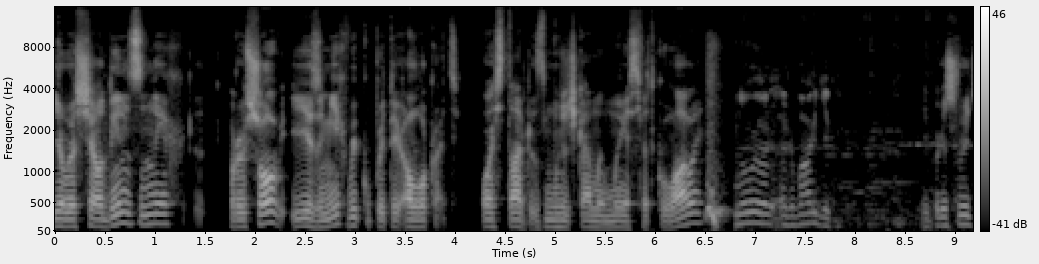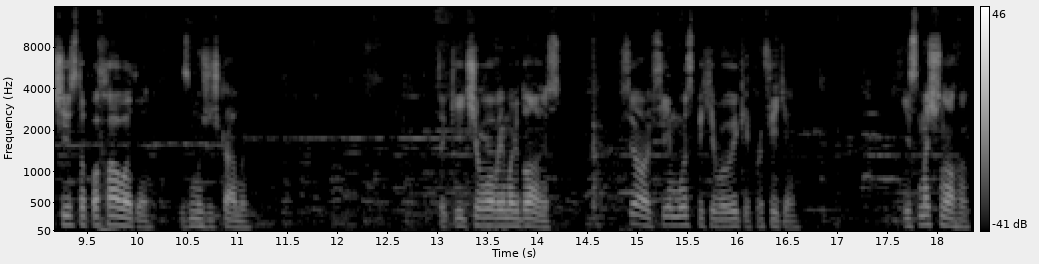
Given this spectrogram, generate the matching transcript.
і лише один з них пройшов і зміг викупити алокацію. Ось так з мужичками ми святкували. Ну, Рвардік. І прийшли чисто похавати з мужичками. Такий чоловий Макдональдс. Все, всім успіхів, великих профітів. І смачного.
